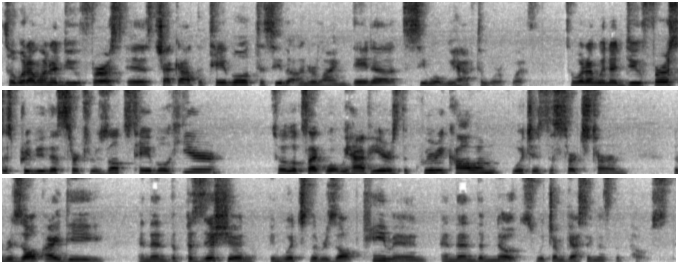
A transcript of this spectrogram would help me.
So what I want to do first is check out the table to see the underlying data to see what we have to work with. So what I'm going to do first is preview the search results table here. So it looks like what we have here is the query column, which is the search term, the result ID, and then the position in which the result came in, and then the notes, which I'm guessing is the post.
